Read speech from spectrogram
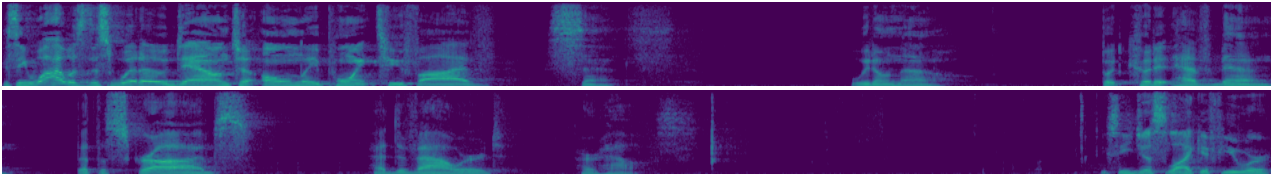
You see, why was this widow down to only 0.25 cents? We don't know. But could it have been that the scribes had devoured her house? You see, just like if you were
